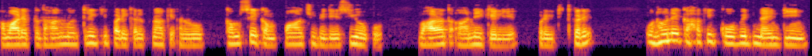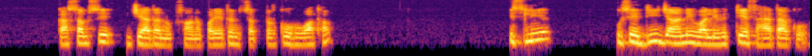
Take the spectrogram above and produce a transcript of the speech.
हमारे प्रधानमंत्री की परिकल्पना के अनुरूप कम से कम पाँच विदेशियों को भारत आने के लिए प्रेरित करे। उन्होंने कहा कि कोविड 19 का सबसे ज़्यादा नुकसान पर्यटन सेक्टर को हुआ था। इसलिए उसे दी जाने वाली वित्तीय सहायता को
